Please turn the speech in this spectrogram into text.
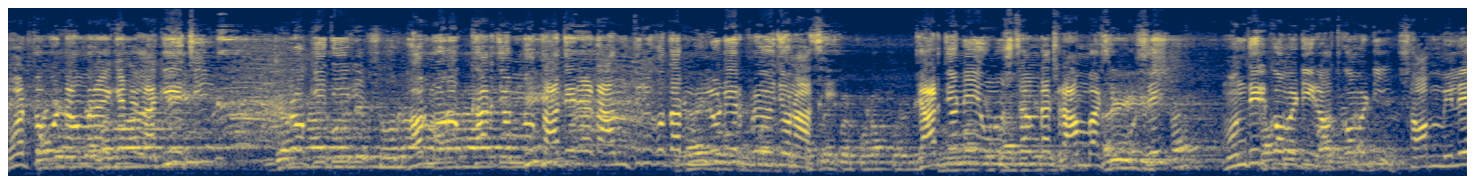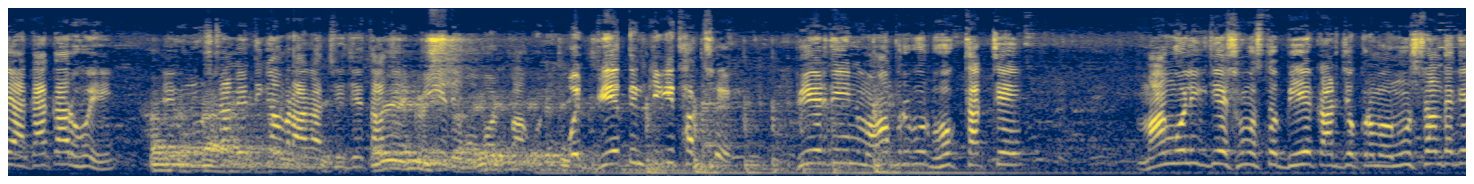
বটপকটা আমরা এখানে লাগিয়েছি। প্রকৃতির ধর্ম রক্ষার জন্য তাদের একটা আন্তরিকতার মিলনের প্রয়োজন আছে। যার জন্য এই অনুষ্ঠানটা গ্রামবাসী বসে মন্দির কমিটি রথ কমিটি সব মিলে একাকার হয়ে এই অনুষ্ঠানের দিকে আমরা আগাচ্ছি যে তাদের বিয়ে দেবো বটপাকুড়ে ওই বিয়ের দিন কি কি থাকছে? বিয়ের দিন মহাপ্রভুর ভোগ থাকছে। মাঙ্গলিক যে সমস্ত বিয়ে কার্যক্রম অনুষ্ঠান থেকে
